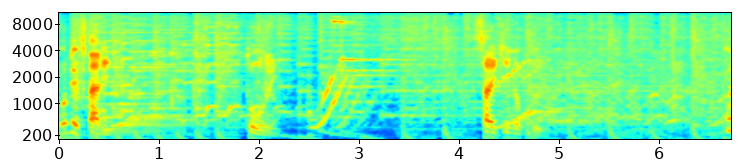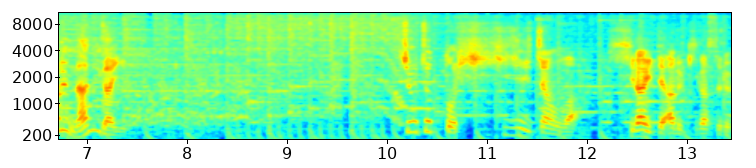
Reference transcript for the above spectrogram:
これで2人。盗塁。最近のプール。これ何がいい？の一応ちょっとひじいちゃんは開いてある気がする。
